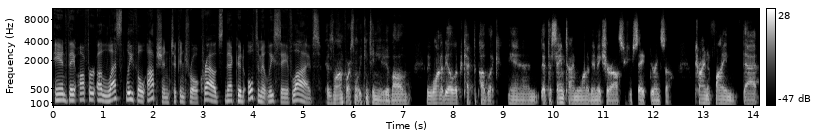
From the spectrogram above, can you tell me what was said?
and they offer a less lethal option to control crowds that could ultimately save lives. As law enforcement, we continue to evolve. We want to be able to protect the public, and at the same time, we want to make sure officers are safe doing so. Trying to find that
